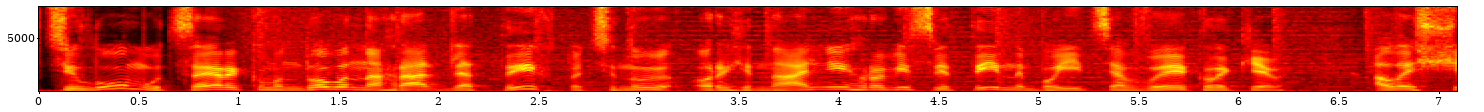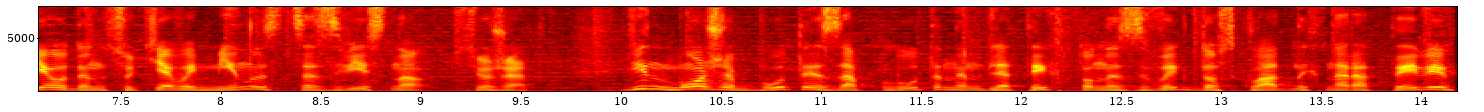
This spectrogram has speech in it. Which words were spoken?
В цілому, це рекомендована гра для тих, хто цінує оригінальні ігрові світи і не боїться викликів. Але ще один суттєвий мінус це, звісно, сюжет. Він може бути заплутаним для тих, хто не звик до складних наративів,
